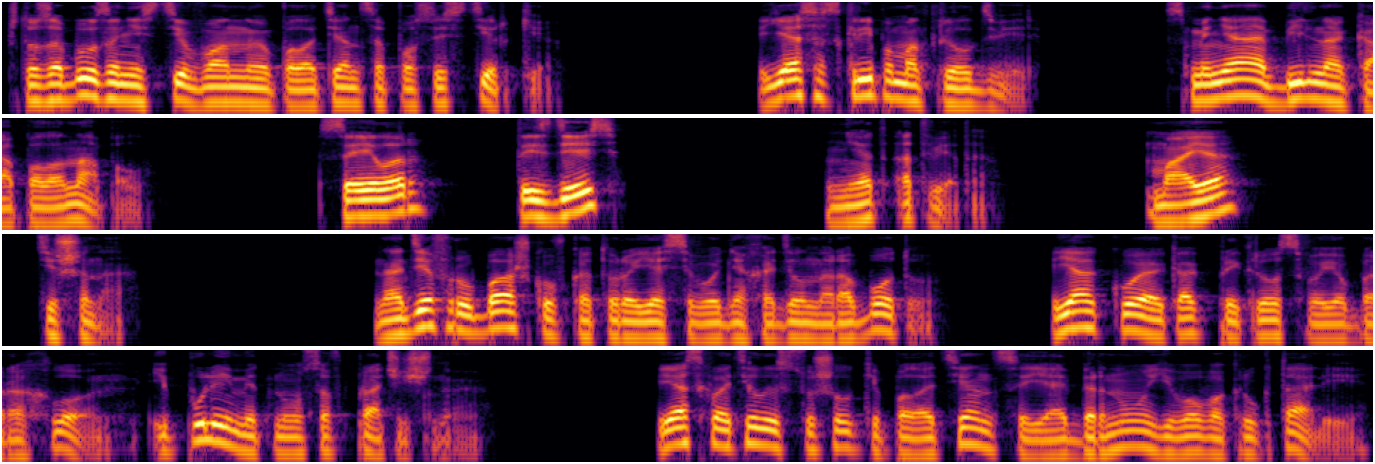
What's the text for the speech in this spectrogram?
что забыл занести в ванную полотенце после стирки. Я со скрипом открыл дверь. С меня обильно капало на пол. «Сейлор, ты здесь?» Нет ответа. Майя? Тишина. Надев рубашку, в которой я сегодня ходил на работу, я кое-как прикрыл свое барахло и пулей метнулся в прачечную. Я схватил из сушилки полотенце и обернул его вокруг талии.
